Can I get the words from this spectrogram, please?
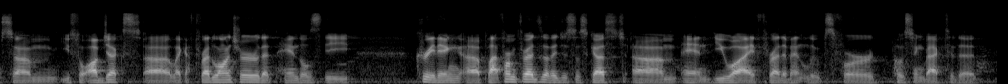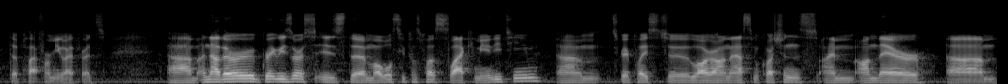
some useful objects, uh, like a thread launcher that handles the creating uh, platform threads that I just discussed, um, and UI thread event loops for posting back to the, the platform UI threads. Um, another great resource is the mobile C++ Slack community team. Um, it's a great place to log on and ask some questions. I'm on there. Um,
